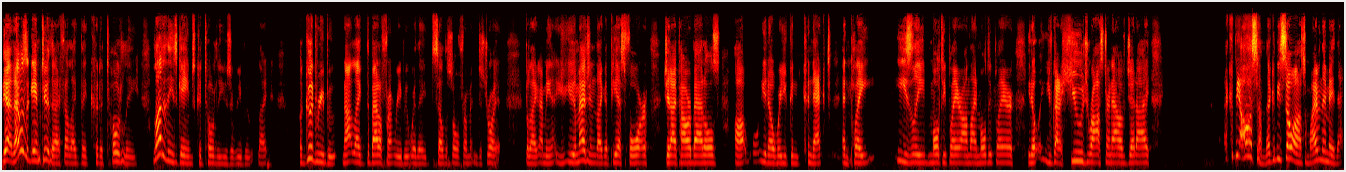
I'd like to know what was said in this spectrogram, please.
Yeah, that was a game too that I felt like they could have totally. A lot of these games could totally use a reboot, like a good reboot, not like the Battlefront reboot where they sell the soul from it and destroy it. But like, I mean, you, you imagine like a PS4 Jedi Power Battles, uh, you know, where you can connect and play easily multiplayer, online multiplayer. You know, you've got a huge roster now of Jedi. That could be awesome. That could be so awesome. Why haven't they made that?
